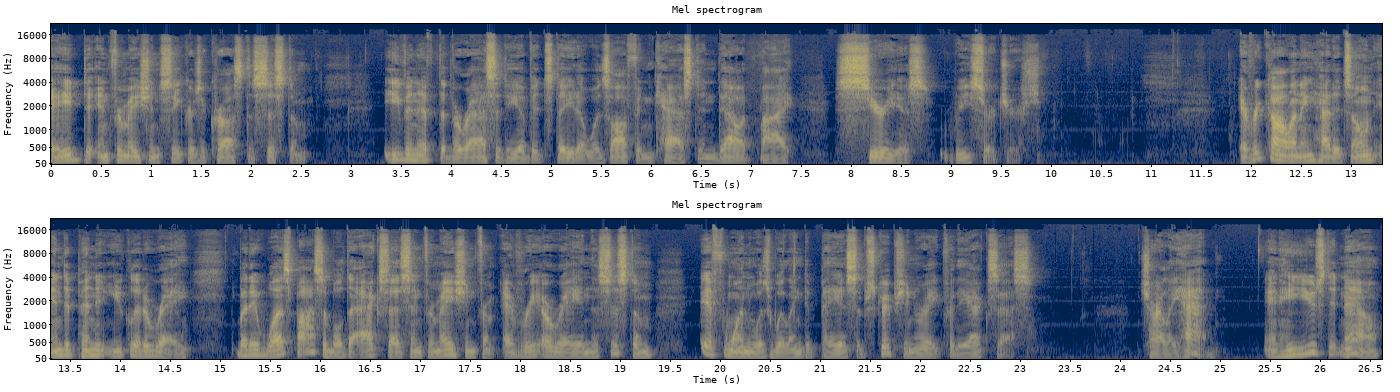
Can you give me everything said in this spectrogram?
aid to information seekers across the system, even if the veracity of its data was often cast in doubt by serious researchers. Every colony had its own independent Euclid array but it was possible to access information from every array in the system if one was willing to pay a subscription rate for the access. Charlie had, and he used it now,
